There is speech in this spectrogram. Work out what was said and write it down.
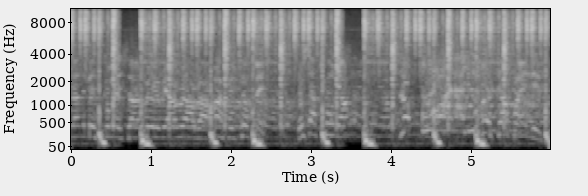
tune and the best commercial way we are rah rah, massive something. What's that tune ya? Look, why are you supposed to find this?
